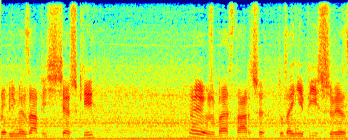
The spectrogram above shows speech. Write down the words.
Robimy zapis ścieżki. No i już bez starczy. Tutaj nie piszczy, więc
